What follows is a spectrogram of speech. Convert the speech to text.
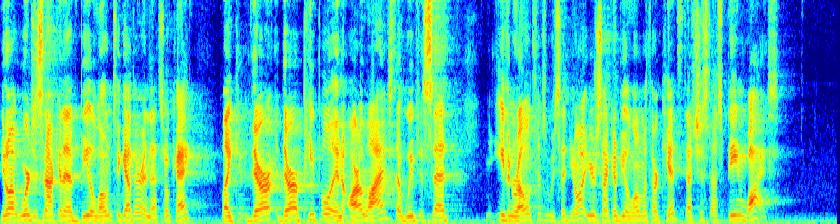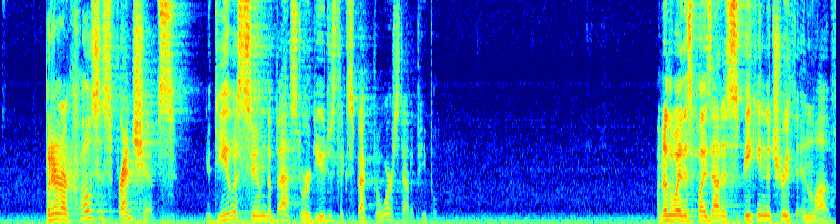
you know what, we're just not going to be alone together, and that's okay. Like, there, there are people in our lives that we've just said, even relatives, we said, you know what, you're just not going to be alone with our kids. That's just us being wise. But in our closest friendships, do you assume the best or do you just expect the worst out of people? Another way this plays out is speaking the truth in love.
